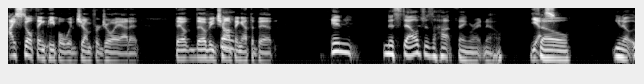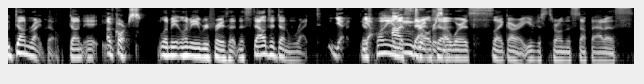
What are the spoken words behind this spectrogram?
I still think people would jump for joy at it. They'll they'll be chomping at the bit. and nostalgia is a hot thing right now. Yes, So you know, done right though. Done it, of course. let me let me rephrase that. Nostalgia done right. Yeah, There's yeah, plenty of nostalgia 100%. where it's like, all right, you're just throwing this stuff at us,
